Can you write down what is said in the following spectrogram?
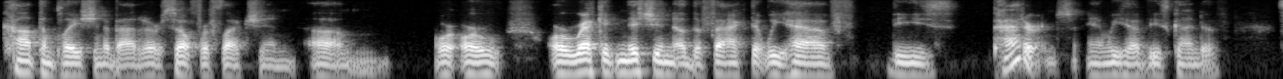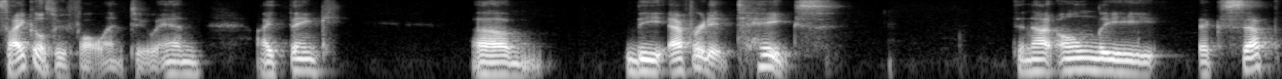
contemplation about it or self-reflection um, or, or, or recognition of the fact that we have these patterns and we have these kind of cycles we fall into. And I think um, the effort it takes to not only accept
